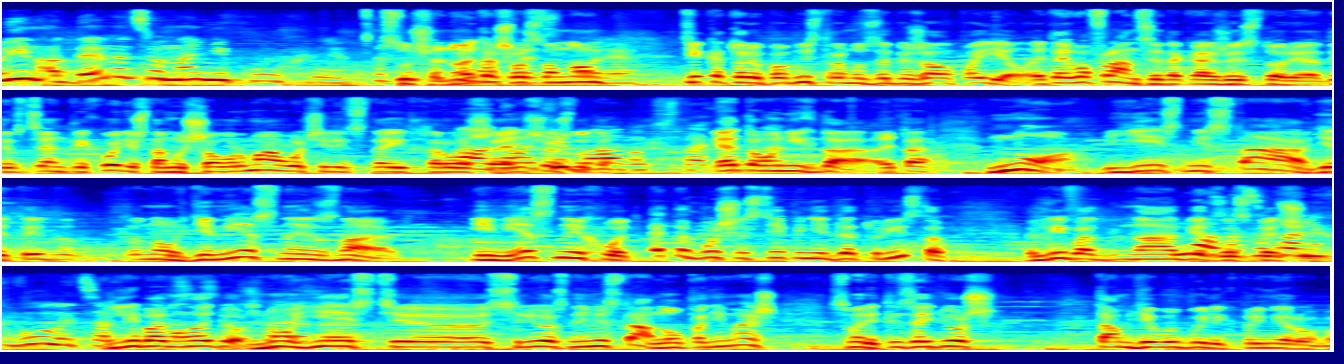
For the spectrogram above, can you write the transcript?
блін, а де національні кухні? Це ж Слушай, таки ну это же наша в основном історія. те, которые по-быстрому забежал, поел. Это и во Франции такая же история. Ты в центре ходишь, там и шаурма очередь стоит хорошая, А, да, еще что-то. кебабы, кстати, Это да. у них, да. Это... но есть места, где ты, ну, где местные знают. И местные ходят. Это в большей степени для туристов, либо на Ну, обед на заскочить. Либо молодежь. Но да. есть э, серьезные места. Ну, понимаешь, смотри, ты зайдешь там, где вы были, к примеру,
